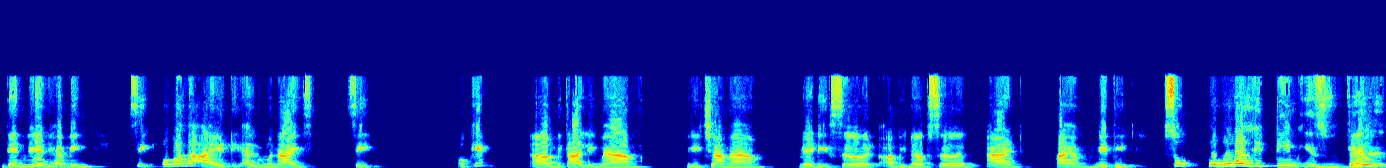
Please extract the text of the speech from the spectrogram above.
Then we are having, see, all the IIT alumni. See, okay, uh, Mitali ma'am, Richa ma'am, Reddy sir, Abhinav sir, and I am Nidhi. So all the team is well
